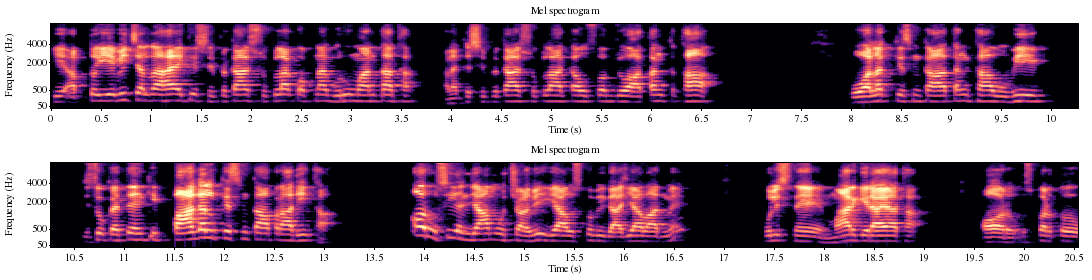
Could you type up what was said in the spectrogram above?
कि अब तो ये भी चल रहा है कि श्री प्रकाश शुक्ला को अपना गुरु मानता था। हालाँकि श्री प्रकाश शुक्ला का उस वक्त जो आतंक था, वो अलग किस्म का आतंक था, वो भी जिसको कहते हैं कि पागल किस्म का अपराधी था। और उसी अंजाम वो चढ़ भी गया, उसको भी गाजियाबाद में पुलिस ने मार गिराया था और उस पर तो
